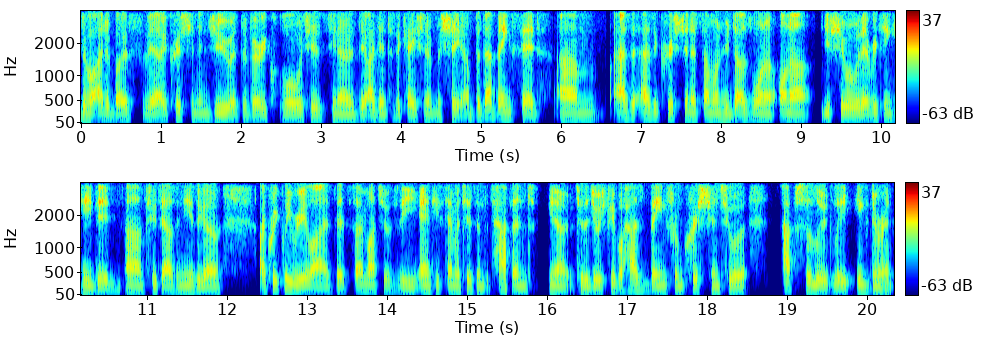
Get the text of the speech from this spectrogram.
divided both the Christian and Jew at the very core, which is you know the identification of Mashiach. But that being said, um, as a, as a Christian, as someone who does want to honor Yeshua with everything he did um, 2,000 years ago, I quickly realized that so much of the anti-Semitism that's happened, you know, to the Jewish people has been from Christians who are absolutely ignorant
